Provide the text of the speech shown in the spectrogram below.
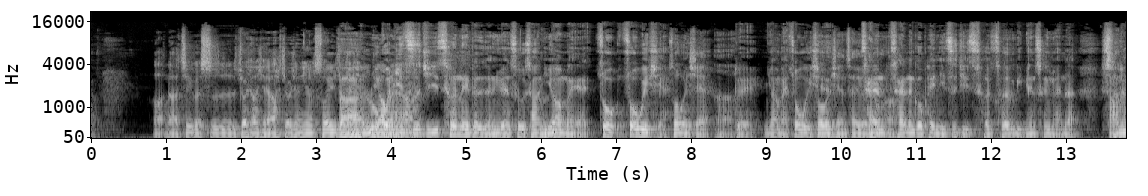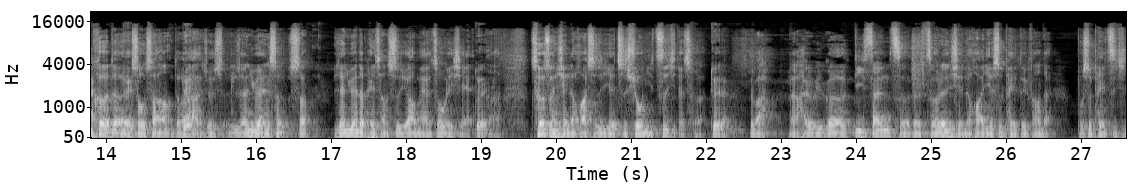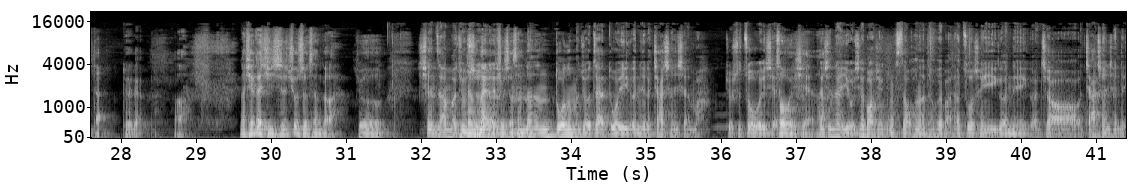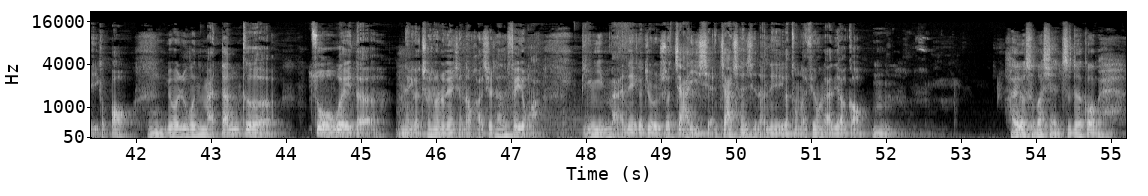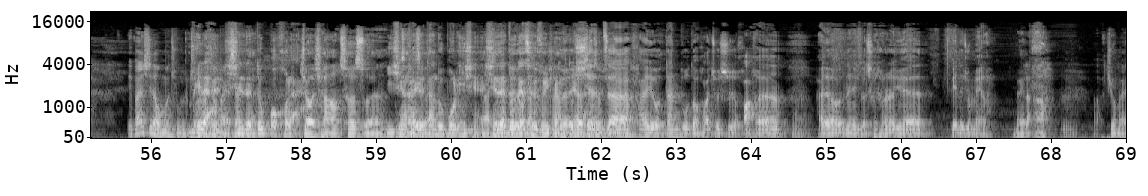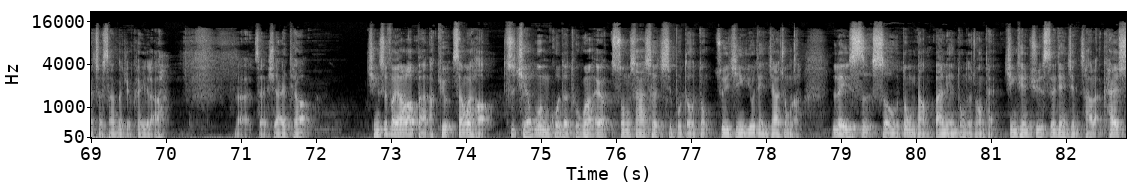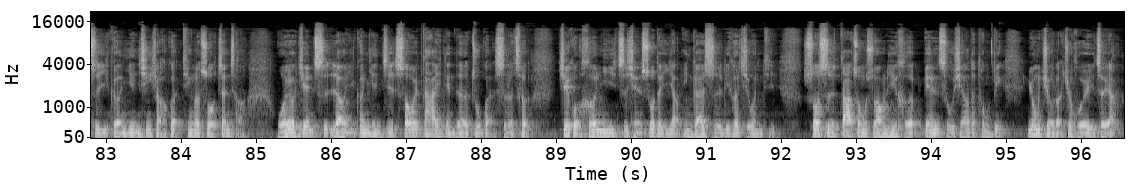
啊，那这个是交强险啊，交强险，所以交强啊，险如果你自己车内的人员受伤，你要买座座位险。座位险啊，对，你要买座位险，座位险才有才才能够赔你自己车车里面成员的。乘客的受伤对吧？就是人员受伤，人员的赔偿是要买座位险。对啊，车损险的话是也只修你自己的车，对的，对吧？那还有一个第三者的责任险的话，也是赔对方的，不是赔自己的对的。啊。那现在其实就这三个啊，就现在嘛就是能买的就这三个能多的嘛就再多一个那个驾乘险嘛，就是座位险。座位险啊那现在有些保险公司的话呢，它会把它做成一个那个叫驾乘险的一个包。嗯，因为如果你买单个座位的那个车上人员险的话，其实它的费用啊，比你买那个就是说驾驶险、驾乘险的那一个总的费用来的要高。嗯，还有什么险值得购买？一般现在我们主没了，买三个现在都包括了。交强、车损，以前还有单独玻璃险，现在都在车损险里对。现在还有单独的话就是划痕，还有那个车上人员，别的就没了。没了啊，啊，就买这三个就可以了啊。那再下一条，秦师傅杨老板阿 Q 三位好，之前问过的途观 L 松刹车起步抖动，最近有点加重了，类似手动挡半联动的状态。今天去四 S 店检查了，开始一个年轻小哥听了说正常，我又坚持让一个年纪稍微大一点的主管试了车，结果和你之前说的一样，应该是离合器问题，说是大众双离合变速箱的通病，用久了就会这样。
